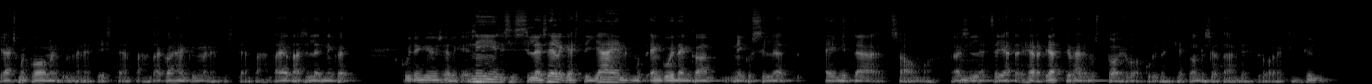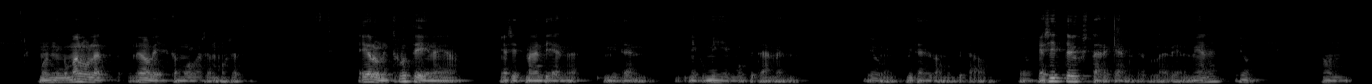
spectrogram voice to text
jäiks mä 30 pisteen päähän tai 20 pisteen päähän tai jotain silleen, että niinku, Kuitenkin jo selkeästi. niin, siis silleen selkeästi jäin, mutta en kuitenkaan niin kuin silleen, että ei mitään saumaa. Tai Mm. mm. silleen, että se jät- her- jätti vähän semmoista toivoa kuitenkin, että on tässä jotain tehty oikein. Kyllä. Mutta niin mä luulen, että ne oli ehkä mulla semmoiset. Ei ollut niitä rutiineja, ja sitten mä en tiennyt, miten, niin kuin mihin mun pitää mennä. Joo. Niin, mitä hyvä mun pitää olla. Joo. Ja sitten yksi tärkeä, mikä tulee vielä mieleen, Joo. on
